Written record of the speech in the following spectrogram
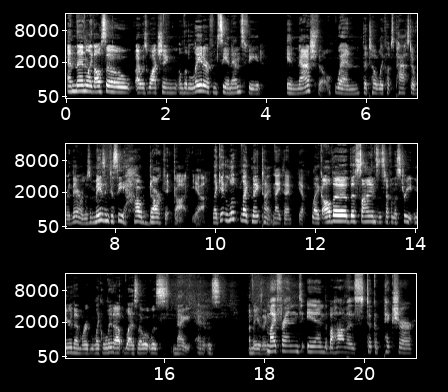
And then, like, also, I was watching a little later from CNN's feed in Nashville when the total eclipse passed over there, and it was amazing to see how dark it got. Yeah. Like, it looked like nighttime. Nighttime. Yep. Like all the the signs and stuff on the street near them were like lit up as though it was night, and it was amazing. My friend in the Bahamas took a picture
